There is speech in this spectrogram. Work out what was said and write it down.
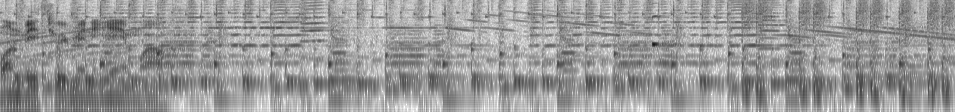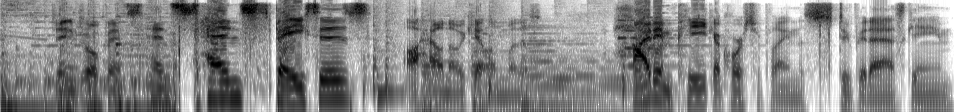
1v3 minigame, wow. Danger opens 10, 10 spaces? Oh hell no, we can't let him win this. Hide and peek, of course we're playing the stupid ass game.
